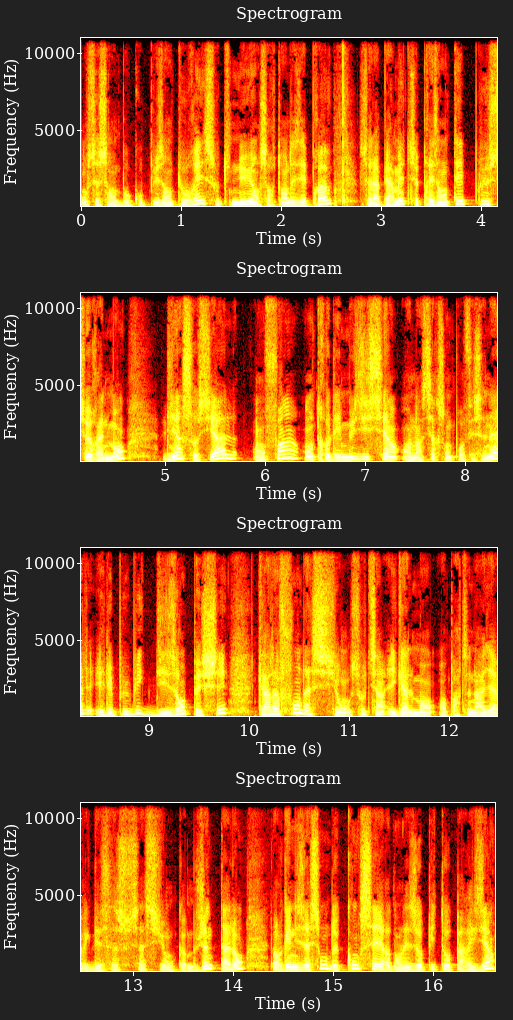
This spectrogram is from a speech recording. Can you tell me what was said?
On se sent beaucoup plus entouré, soutenu en sortant des épreuves. Cela permet de se présenter plus sereinement. Lien social, enfin, entre les musiciens en insertion professionnelle et les publics dits empêchés, car la Fondation soutient également, en partenariat avec des associations comme Jeunes Talents, l'organisation de concerts dans les hôpitaux parisiens,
